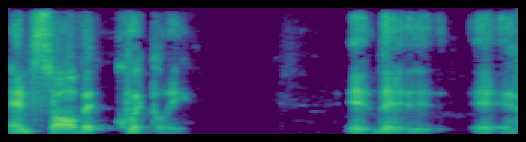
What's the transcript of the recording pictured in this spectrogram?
and solve it quickly it, the, it,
